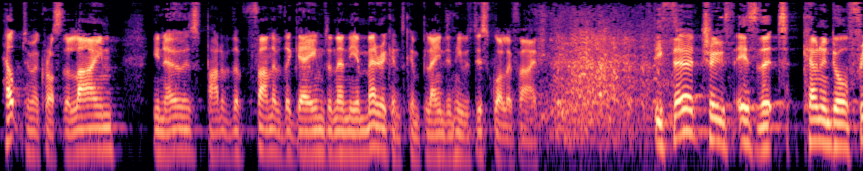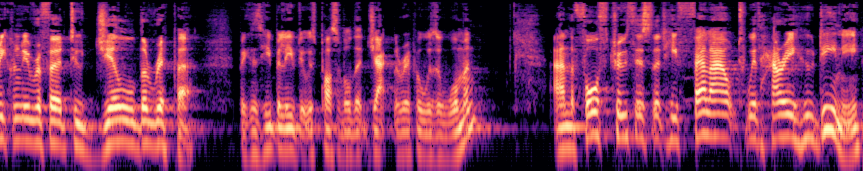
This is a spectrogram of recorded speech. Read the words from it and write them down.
helped him across the line, you know, as part of the fun of the games and then the Americans complained and he was disqualified. The third truth is that Conan Doyle frequently referred to Jill the Ripper because he believed it was possible that Jack the Ripper was a woman. And the fourth truth is that he fell out with Harry Houdini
